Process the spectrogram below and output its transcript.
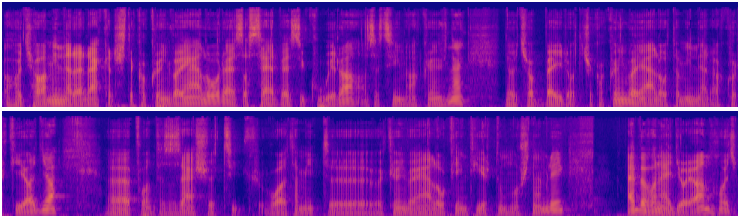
hogyha mindenre rákerestek a könyvajánlóra, ez a Szervezzük újra, az a címe a könyvnek, de hogyha beírod csak a könyvajánlót a mindenre, akkor kiadja. Pont ez az első cikk volt, amit könyvajánlóként írtunk most nemrég. Ebben van egy olyan, hogy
